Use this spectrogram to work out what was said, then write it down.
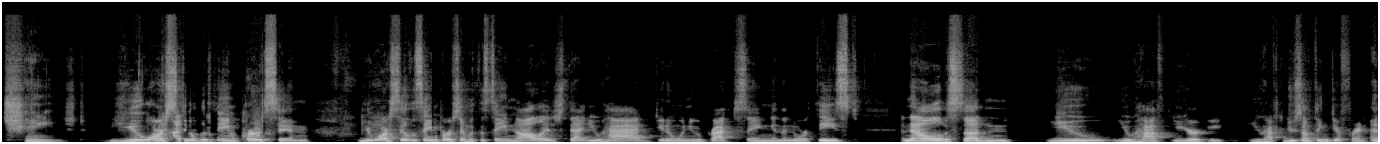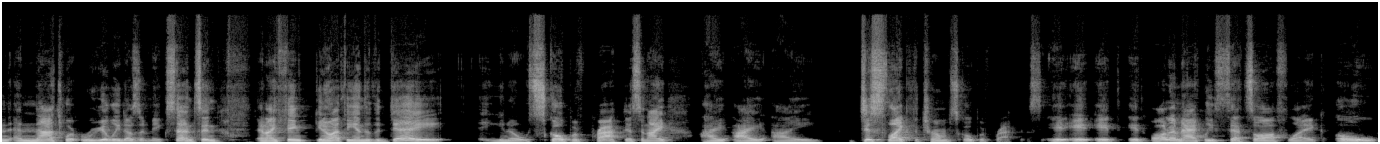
changed. You are still the same person. You are still the same person with the same knowledge that you had, you know, when you were practicing in the Northeast. And now all of a sudden, you you have you're you have to do something different. And and that's what really doesn't make sense. And and i think you know at the end of the day you know scope of practice and i i i i dislike the term scope of practice. It it it, it automatically sets off like oh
